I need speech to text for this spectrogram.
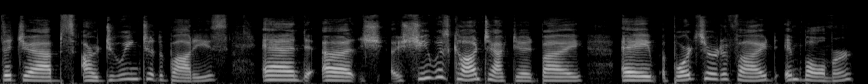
the jabs are doing to the bodies. And uh, sh- she was contacted by a board certified embalmer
